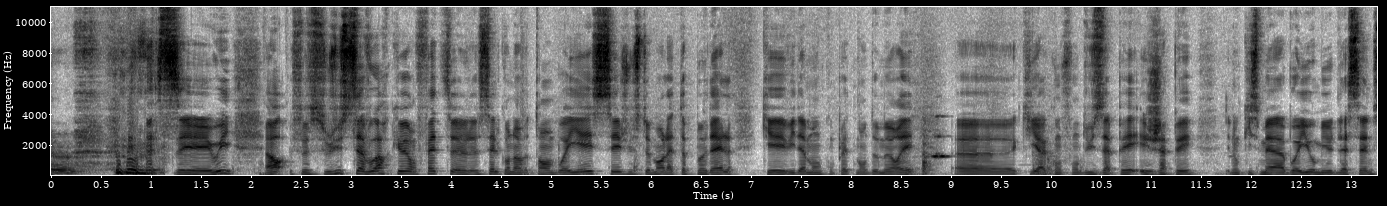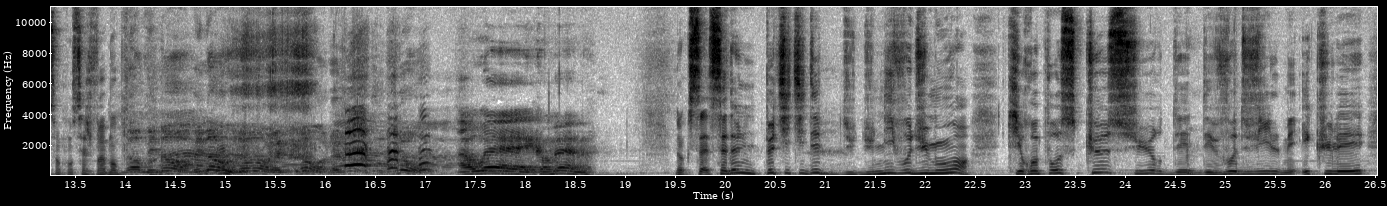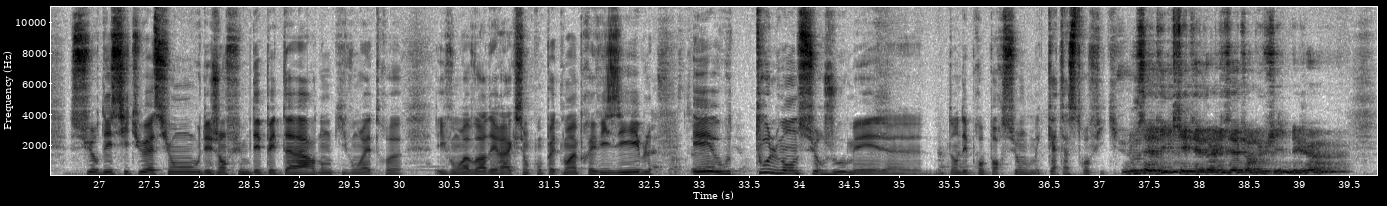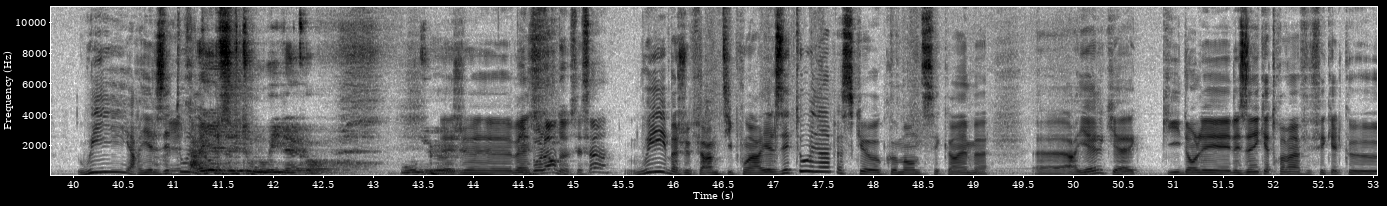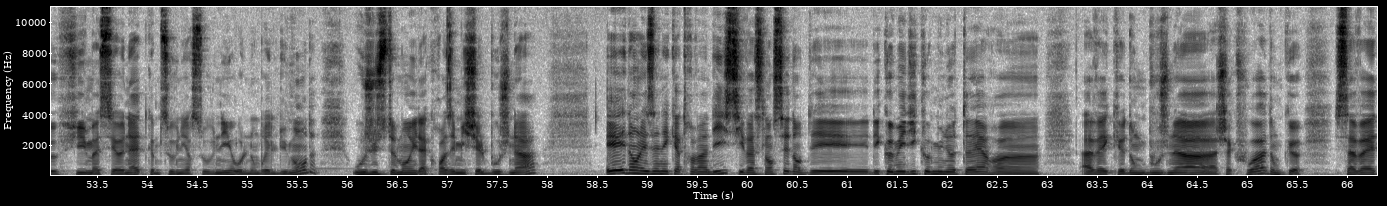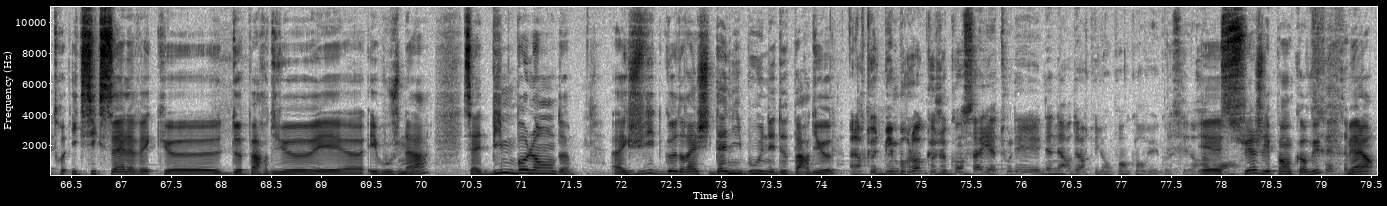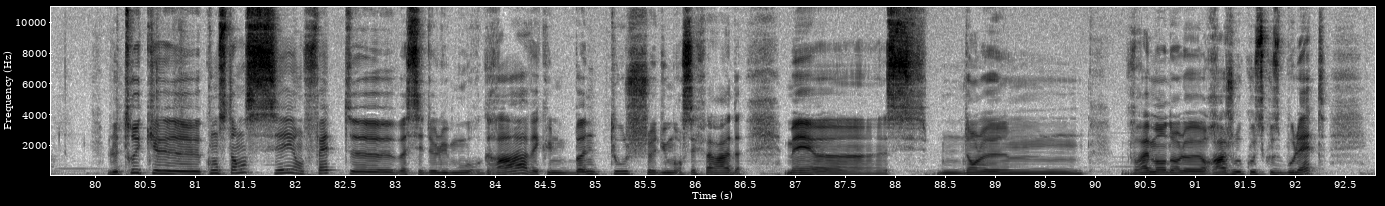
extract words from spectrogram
c'est oui. Alors, faut faut juste savoir que en fait, euh, celle qu'on entend envoyer, c'est justement la top modèle qui est évidemment complètement demeurée, euh, qui a confondu zapper et japper, et donc qui se met à aboyer au milieu de la scène sans qu'on sache vraiment. Non, mais non, mais non, non, non, non, non, non. Ah ouais, quand même. Donc ça, ça donne une petite idée du, du niveau d'humour qui repose que sur des, des vaudevilles mais éculés, sur des situations où des gens fument des pétards, donc ils vont être, euh, ils vont avoir des réactions complètement imprévisibles et où tout le monde surjoue mais euh, dans des proportions mais catastrophiques. Tu nous as dit qui était le réalisateur du film déjà? Oui, Ariel Zetoun. Ariel Zetoun, oui, d'accord. Mon dieu. Je, ben, Hollande, c'est ça hein Oui, bah, je vais faire un petit point Ariel Zetoun, hein, parce qu'aux commandes, c'est quand même euh, Ariel qui, a, qui, dans les, les années 80, a fait, quelques films assez honnêtes, comme Souvenir, Souvenir ou Le Nombril du Monde, où justement il a croisé Michel Boujna. Et dans les années 90, il va se lancer dans des, des comédies communautaires euh, avec donc Boujna à chaque fois. Donc euh, ça va être XXL avec euh, Depardieu et, euh, et Boujna. Ça va être Bimboland avec Judith Godrèche, Danny Boone et Depardieu. Alors que Bimboland que je conseille à tous les nanardeurs qui l'ont pas encore vu. Quoi. Vraiment... Et celui-là, je l'ai pas encore vu. Très, très mais alors, le truc euh, constant, c'est en fait, euh, bah, c'est de l'humour gras avec une bonne touche d'humour séfarade, mais euh, dans le vraiment dans le rajout couscous boulette.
